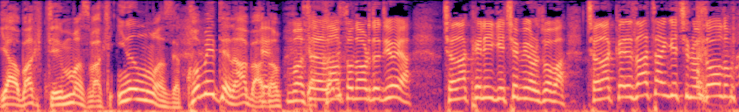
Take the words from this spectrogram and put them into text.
ya bak Cem Yılmaz bak inanılmaz ya. Komedyen abi adam. E, Masaradan ya, sonra orada diyor ya. Çanakkale'yi geçemiyoruz baba. Çanakkale zaten geçilmez oğlum.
